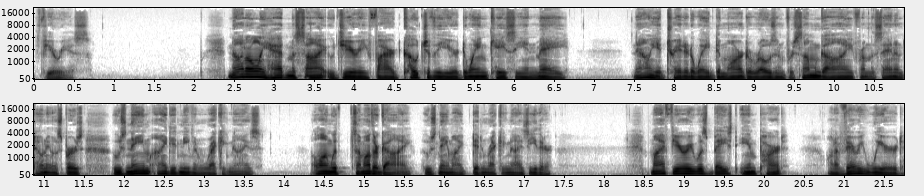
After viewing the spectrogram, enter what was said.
furious. Not only had Masai Ujiri fired Coach of the Year Dwane Casey in May, now he had traded away DeMar DeRozan for some guy from the San Antonio Spurs whose name I didn't even recognize, along with some other guy whose name I didn't recognize either. My fury was based in part on a very weird,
